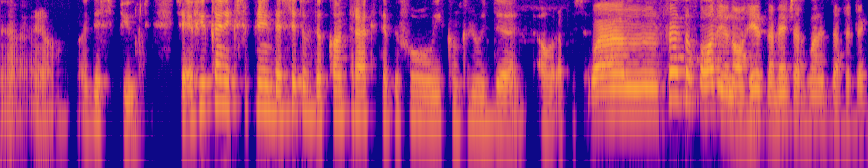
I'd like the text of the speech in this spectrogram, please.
uh, you know dispute. So, if you can explain the set of the contract before we conclude uh, our episode. Well, first of all, you know, here the major one is the FIDIC.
